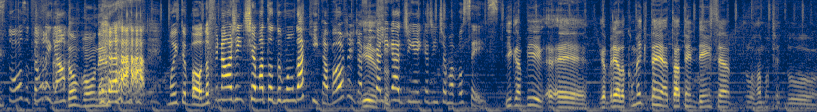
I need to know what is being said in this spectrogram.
gostoso, tão legal. Tão bom, né? Muito bom. No final a gente chama todo mundo aqui, tá bom, gente? Já fica Isso. ligadinho aí que a gente chama vocês. E Gabi, é, Gabriela, como é que tem, tá a tendência pro ramo do,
